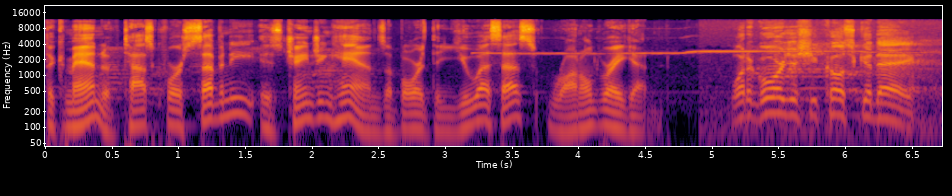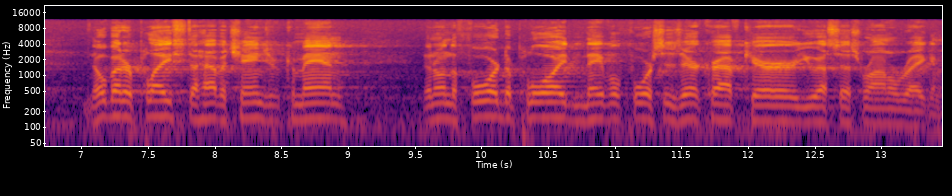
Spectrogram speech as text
The command of Task Force 70 is changing hands aboard the USS Ronald Reagan. What a gorgeous Yokosuka day. No better place to have a change of command than on the forward deployed Naval Forces aircraft carrier USS Ronald Reagan.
